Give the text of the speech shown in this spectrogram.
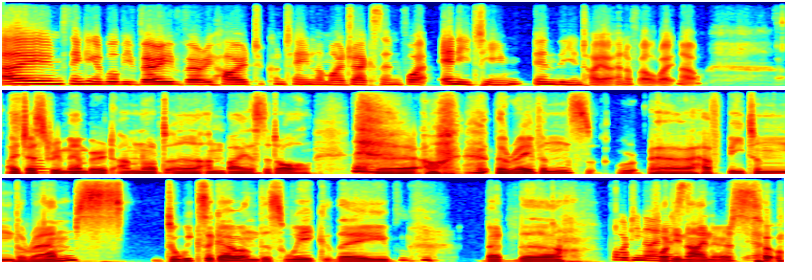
I'm thinking it will be very, very hard to contain Lamar Jackson for any team in the entire NFL right now. I just remembered I'm not uh, unbiased at all. the, uh, the Ravens uh, have beaten the Rams two weeks ago, and this week they bet the 49ers. 49ers. Yeah. So,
